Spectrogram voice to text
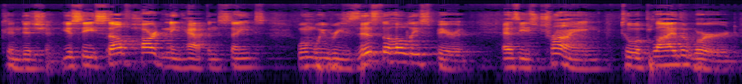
condition? You see, self hardening happens, saints, when we resist the Holy Spirit as He's trying to apply the Word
